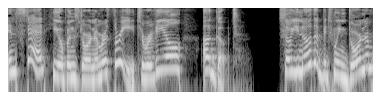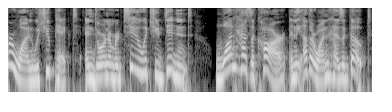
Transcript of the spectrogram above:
Instead, he opens door number three to reveal a goat. So you know that between door number one, which you picked, and door number two, which you didn't, one has a car and the other one has a goat.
